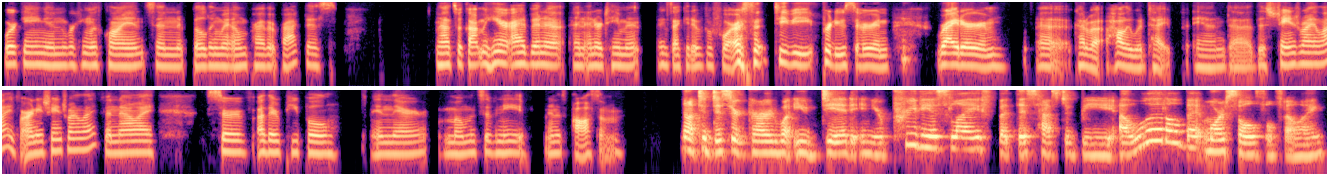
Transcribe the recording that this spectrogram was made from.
working and working with clients and building my own private practice. And that's what got me here. I had been a, an entertainment executive before. I was a TV producer and writer and uh, kind of a Hollywood type. And uh, this changed my life. Arnie changed my life. And now I serve other people in their moments of need. And it's awesome not to disregard what you did in your previous life, but this has to be a little bit more soul fulfilling.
